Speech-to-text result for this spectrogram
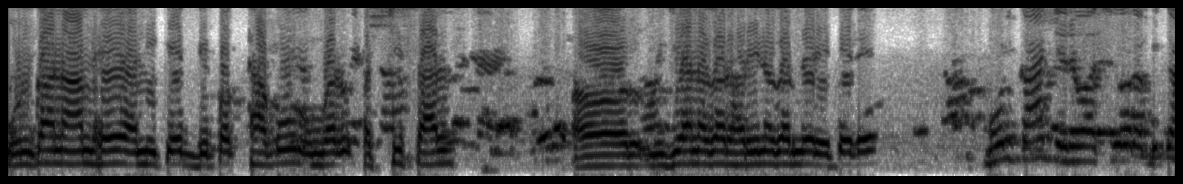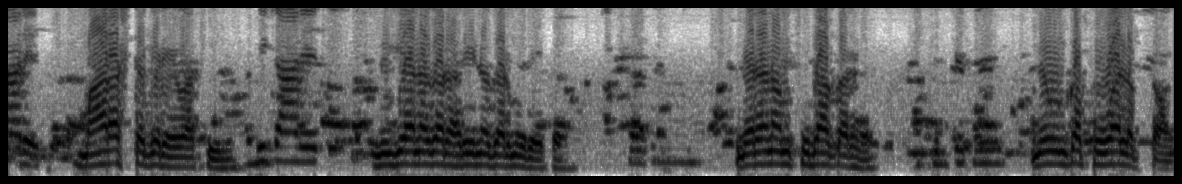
उनका नाम है अनिकेत दीपक ठाकुर उम्र 25 साल। और विजयनगर हरिनगर में रहते थे। मूल कहाँ के रहवासी और अभी कहाँ रहते हैं? महाराष्ट्र के रहवासी हैं। अभी कहाँ रहते हैं? विजयनगर हरिनगर में रहते हैं? मेरा नाम सुधाकर है। मैं उनका फुआ लगता हूँ।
